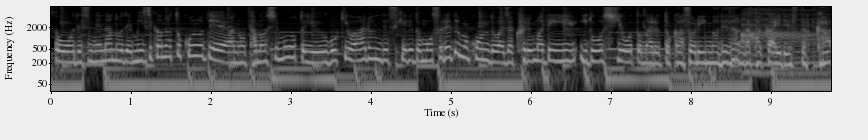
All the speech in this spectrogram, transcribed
そうですね。なので身近なところであの楽しもうという動きはあるんですけれどもそれでも今度はじゃあ車で移動しようとなるとガソリンの値段が高いですとか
